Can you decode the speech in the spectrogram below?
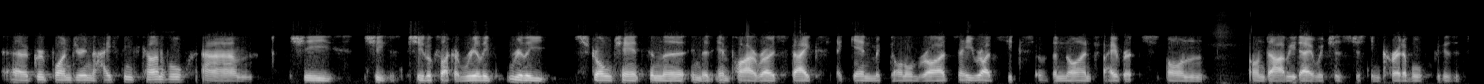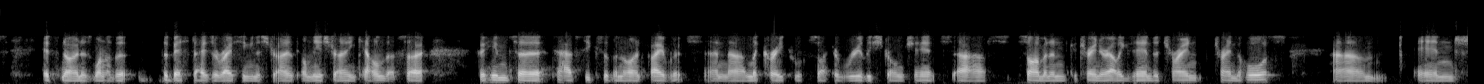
uh, Group One during the Hastings Carnival. Um, she's she's she looks like a really really strong chance in the in the Empire Rose Stakes. Again, McDonald rides. So he rides six of the nine favourites on on Derby Day, which is just incredible because it's it's known as one of the, the best days of racing in Australia on the Australian calendar. So for him to, to have six of the nine favourites and uh, La Crique looks like a really strong chance. Uh, Simon and Katrina Alexander train train the horse, um, and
